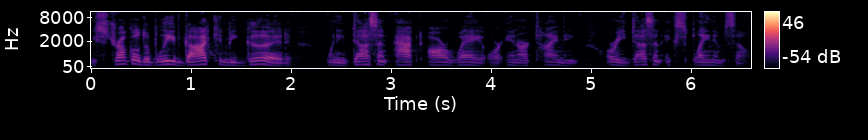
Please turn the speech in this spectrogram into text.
We struggle to believe God can be good when he doesn't act our way or in our timing or he doesn't explain himself.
